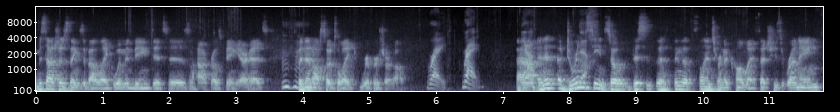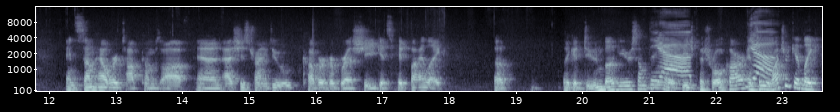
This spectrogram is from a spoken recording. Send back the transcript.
misogynist things about like women being ditzes and hot girls being airheads, Mm-hmm. but then also to like rip her shirt off. Right. Right. Um, Yeah. And then uh, during Yeah. the scene, so this is the thing that lands her in a coma is that she's running, and somehow her top comes off, and as she's trying to cover her breast, she gets hit by like a like a dune buggy or something, or a beach patrol car, and so Yeah. we watch her get like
